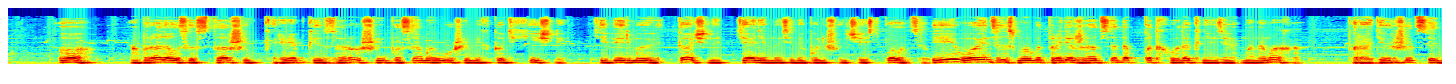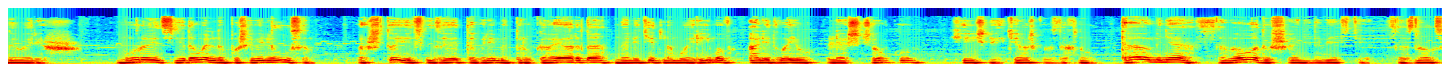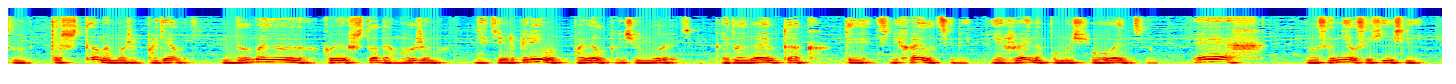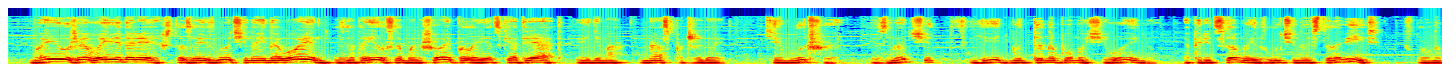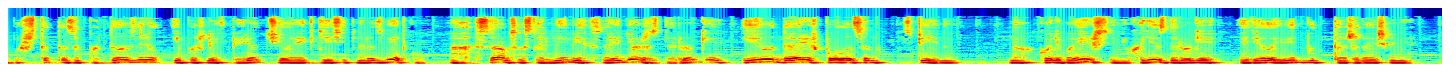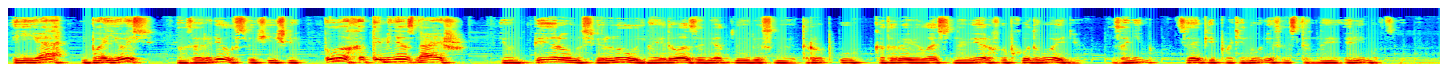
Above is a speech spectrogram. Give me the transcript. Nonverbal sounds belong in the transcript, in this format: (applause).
«О!» – обрадовался старший, крепкий, заросший по самой уши мехтоть хищный. «Теперь мы точно тянем на себя большую часть половцев, и воинцы смогут продержаться до подхода князя Мономаха». «Продержится, говоришь?» Муромец недовольно пошевелил усом. «А что, если за это время другая орда налетит на мой Римов, али твою Лящевку?» Хищный тяжко вздохнул. «Да у меня самого душа не на месте», — сознался он. «Да что мы можем поделать?» «Думаю, кое-что да можем». Нетерпеливо повел плечом Муромец. «Предлагаю так. Ты с михайловцами езжай на помощь воинцам». «Эх!» — усомнился Хищный. «Мы уже выведали, что за излучиной на воин затаился большой половецкий отряд. Видимо, нас поджидает». «Тем лучше. Значит, едь будь-то на помощь воину, а перед самой излучиной остановись, словно бы что-то заподозрил и пошли вперед человек десять на разведку, а сам с остальными сойдешь с дороги и ударишь полосом в спину. Но, коли боишься, не уходи с дороги и делай вид, будто ожидаешь меня. «И я боюсь?» – зародился хищный. «Плохо ты меня знаешь». И он первым свернул на едва заметную лесную тропку, которая велась наверх в обход воиня. За ним цепи потянулись остальные римовцы.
